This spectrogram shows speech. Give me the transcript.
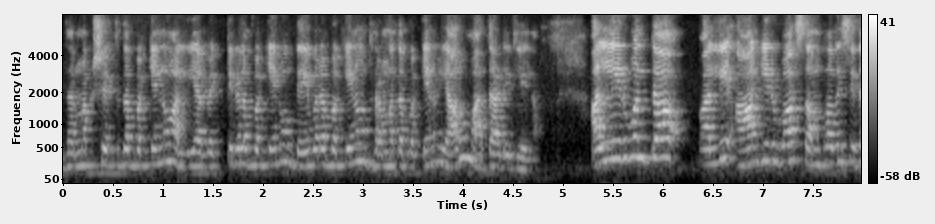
ಧರ್ಮಕ್ಷೇತ್ರದ ಬಗ್ಗೆನೂ, ಅಲ್ಲಿಯ ವ್ಯಕ್ತಿಗಳ ಬಗ್ಗೆನೂ, ದೇವರ ಬಗ್ಗೆನೂ, ಧರ್ಮದ ಬಗ್ಗೆನೂ ಯಾರು ಮಾತಾಡಿರ್ಲಿಲ್ಲ. ಅಲ್ಲಿರುವಂತ, ಅಲ್ಲಿ ಆಗಿರುವ, ಸಂಭವಿಸಿದ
